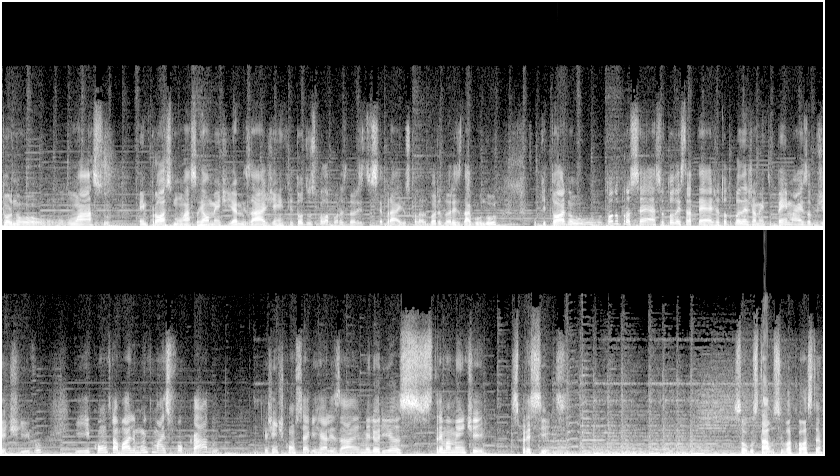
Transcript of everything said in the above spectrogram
tornou um laço bem próximo, um laço realmente de amizade entre todos os colaboradores do Sebrae e os colaboradores da Gulu, o que torna o, todo o processo, toda a estratégia, todo o planejamento bem mais objetivo e com um trabalho muito mais focado que a gente consegue realizar melhorias extremamente expressivas. Sou Gustavo Silva Costa,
